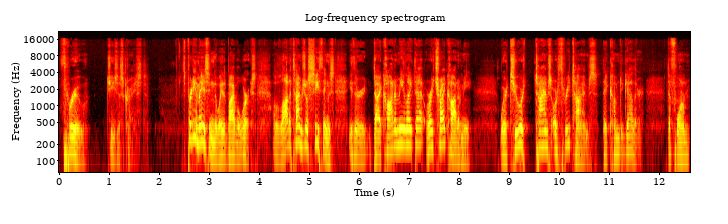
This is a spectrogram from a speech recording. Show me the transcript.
through Jesus Christ. It's pretty amazing the way the Bible works. A lot of times you'll see things either dichotomy like that or a trichotomy where two or times or three times they come together to form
